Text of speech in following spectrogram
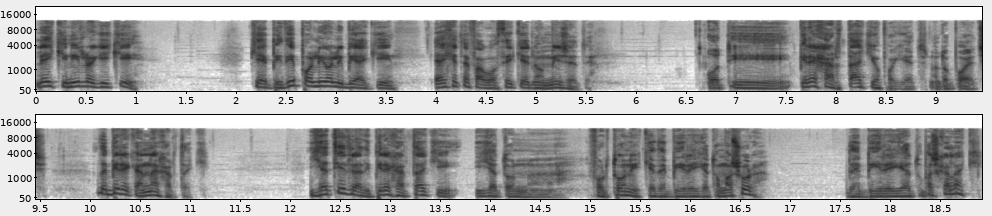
λέει, κοινή λογική. Και επειδή πολλοί Ολυμπιακοί έχετε φαγωθεί και νομίζετε ότι πήρε χαρτάκι ο Πογέτ, να το πω έτσι. Δεν πήρε κανένα χαρτάκι. Γιατί δηλαδή πήρε χαρτάκι για τον Φορτούνη και δεν πήρε για τον Μασούρα; Δεν πήρε για τον Πασχαλάκη.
